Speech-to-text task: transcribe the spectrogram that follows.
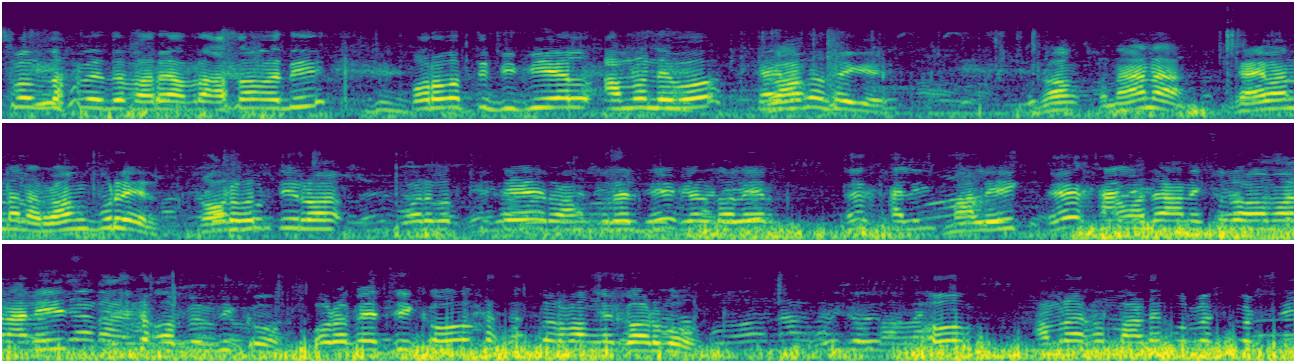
স্পন্সর পেতে পারে আমরা আশাবাদী। পরবর্তী বিপিএল আমরা নেব। থেকে। রং না না গাইবান্ধা না রংপুরের। পরবর্তী পরবর্তীতে রংপুরের বিপিএল দলের মালিক আমাদের আনিসুর রহমান আনিস। অল্পের ওরফে জিকো উত্তরবঙ্গের গর্ব। ও আমরা এখন মাঠে প্রবেশ করছি।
